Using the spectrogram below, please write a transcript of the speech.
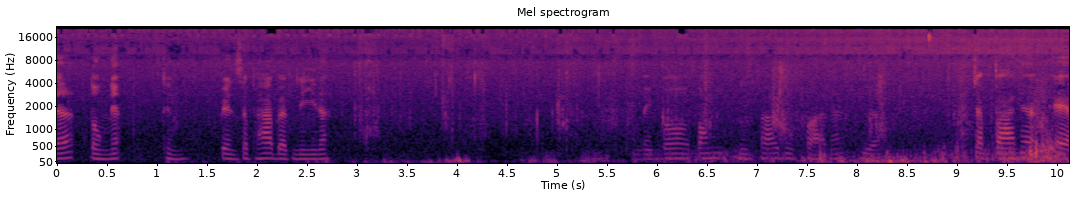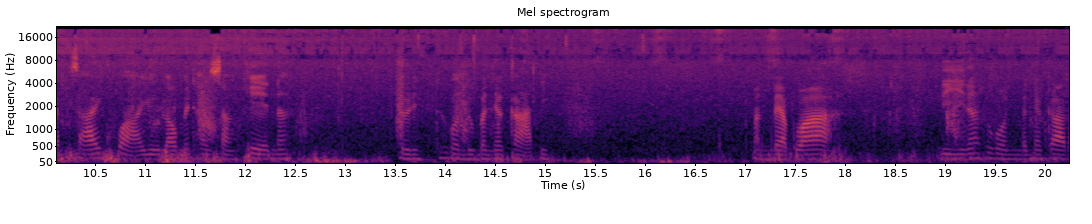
แล้วตรงเนี้ยถึงเป็นสภาพแบบนี้นะผมเองก็ต้องดูซ้ายดูขวานะเผื่อจำปาเนี่ยแอบซ้ายขวาอยู่เราไม่ทันสังเกตนะ ดูดิทุกคนดูบรรยากาศดิมันแบบว่าดีนะทุกคนบรรยากาศ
